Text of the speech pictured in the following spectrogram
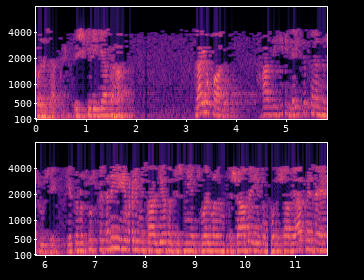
بولا جاتے ہیں۔ اس کے لیے کیا کہا؟ لا يقال هذه ليست من النصوص، یہ تو نصوص میں سے نہیں ہے، یہ بڑی مثال دیا تو جسمی متشابہ، یہ تو متشابہات میں سے ہے۔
